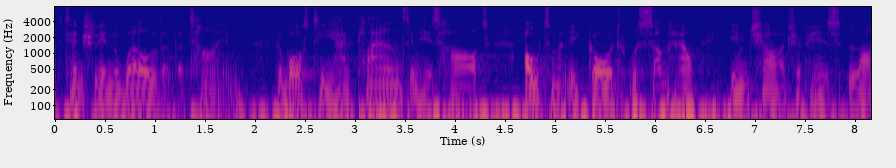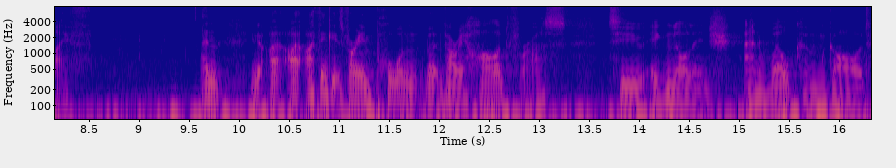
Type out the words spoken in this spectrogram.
potentially in the world at the time, that whilst he had plans in his heart, ultimately God was somehow in charge of his life. And you know, I, I think it's very important but very hard for us to acknowledge and welcome God,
